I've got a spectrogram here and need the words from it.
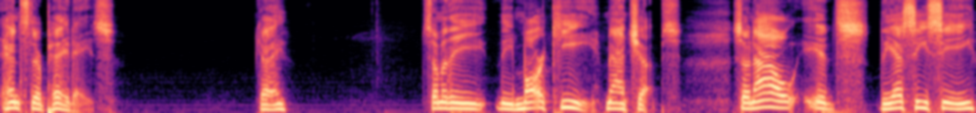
Hence their paydays. Okay? Some of the, the marquee matchups. So now it's the SEC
